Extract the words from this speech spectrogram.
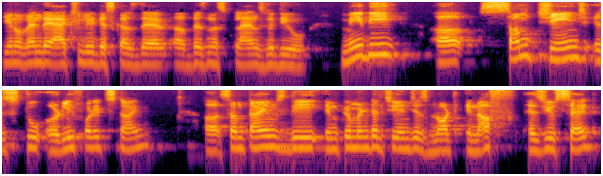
you know when they actually discuss their uh, business plans with you, maybe some change is too early for its time uh, sometimes the incremental change is not enough, as you said.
